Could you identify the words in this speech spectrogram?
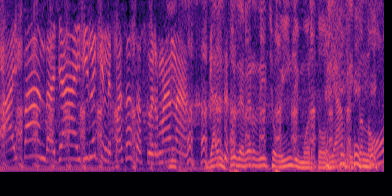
Ay, panda, ya, y dile que le pasas a su hermana. Ya después de haber dicho indio y muerto de hambre y todo, no.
